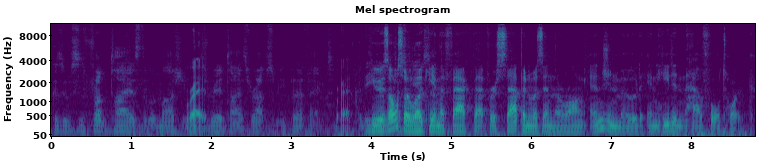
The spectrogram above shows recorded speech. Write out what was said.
because it was his front tires that were marginal. Right. His rear tires were absolutely perfect. Right. And He could was also lucky in the fact that Verstappen was in the wrong engine mode and he didn't have full torque.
